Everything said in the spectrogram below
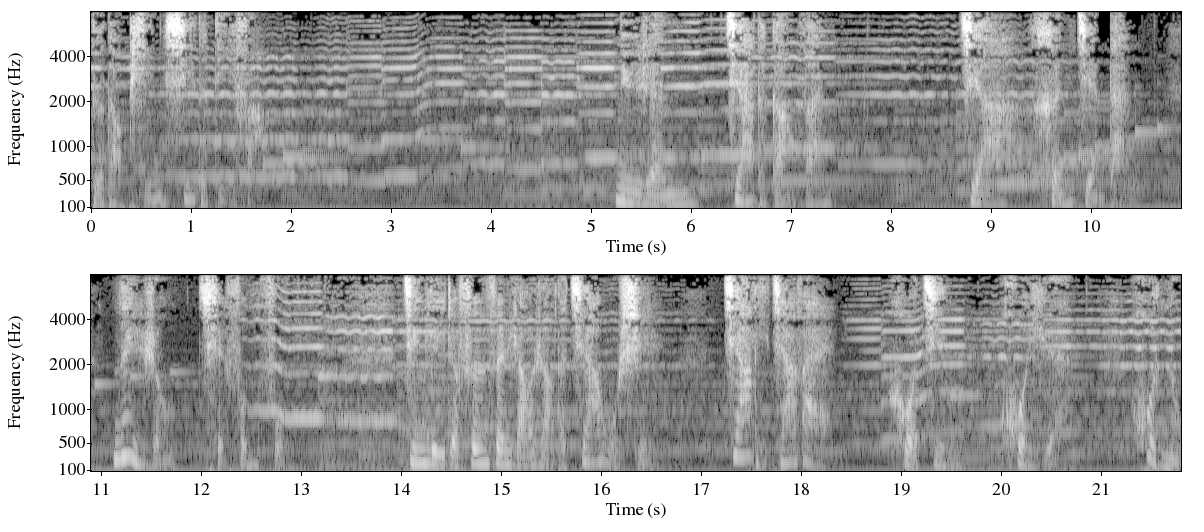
得到平息的地方。女人家的港湾，家很简单，内容却丰富，经历着纷纷扰扰的家务事。家里家外，或近或远，或浓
